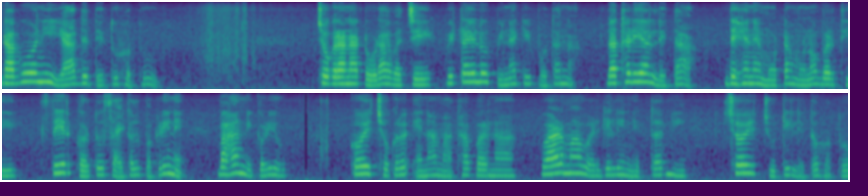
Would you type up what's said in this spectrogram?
ડાગુઓની યાદ દેતું હતું. છોકરાના ટોળા વચ્ચે પીટાયેલો પિનાકી પોતાના લથડિયા લેતા દેહને મોટા મનોબળથી સ્થિર કરતો સાયકલ પકડીને બહાર નીકળ્યો. કોઈ છોકરો એના માથા પરના વાળમાં વળગેલી નેતરની છોય ચૂંટી લેતો હતો.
